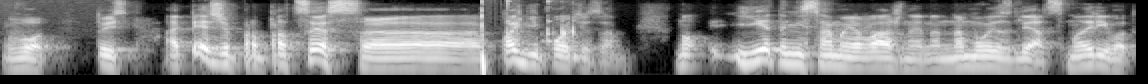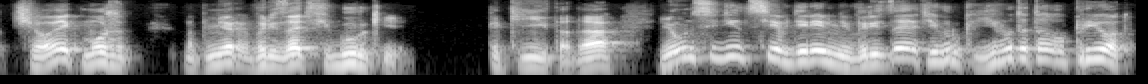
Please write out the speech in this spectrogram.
Вот. То есть, опять же, про процесс э, по гипотезам. Но и это не самое важное, на, на мой взгляд. Смотри, вот человек может, например, вырезать фигурки какие-то, да, и он сидит все в деревне, вырезает фигурки, и вот этого прет.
